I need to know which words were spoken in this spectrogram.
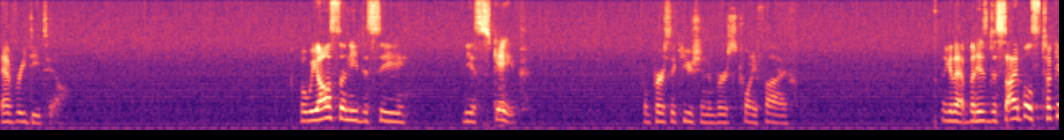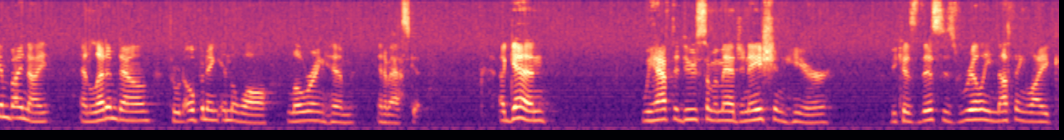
Every detail. But we also need to see the escape from persecution in verse 25. Look at that. But his disciples took him by night and let him down through an opening in the wall, lowering him in a basket. Again, we have to do some imagination here because this is really nothing like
